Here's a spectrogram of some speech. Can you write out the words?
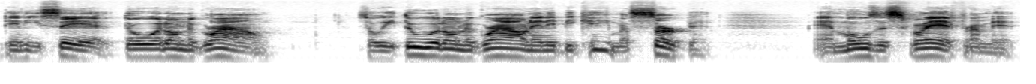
Then he said, Throw it on the ground. So he threw it on the ground, and it became a serpent. And Moses fled from it.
